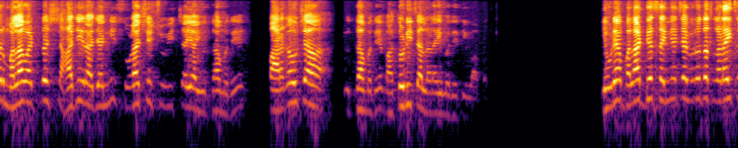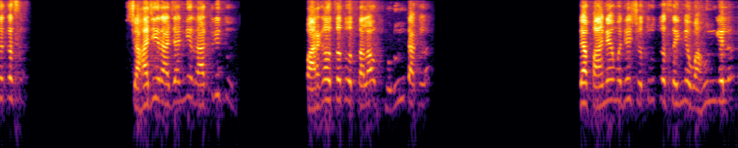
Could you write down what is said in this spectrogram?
तर मला वाटतं शहाजी राजांनी सोळाशे चोवीसच्या या युद्धामध्ये पारगावच्या युद्धामध्ये भातोडीच्या लढाईमध्ये ती वापरली. एवढ्या बलाढ्य सैन्याच्या विरोधात लढायचं कसं? शहाजी राजांनी रात्रीतून पारगावचा तो तलाव फोडून टाकला. त्या पाण्यामध्ये शत्रूचं सैन्य वाहून गेलं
